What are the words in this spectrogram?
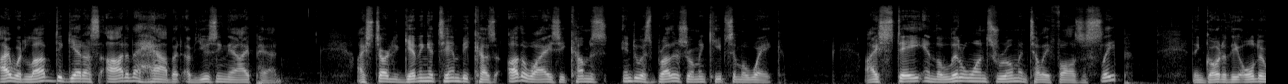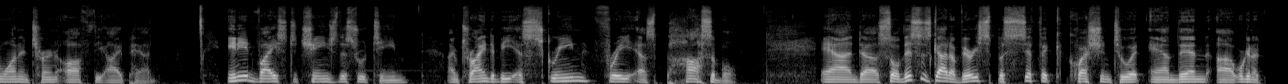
I would love to get us out of the habit of using the iPad. I started giving it to him because otherwise he comes into his brother's room and keeps him awake. I stay in the little one's room until he falls asleep, then go to the older one and turn off the iPad. Any advice to change this routine? I'm trying to be as screen free as possible. And uh, so this has got a very specific question to it. And then uh, we're going to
